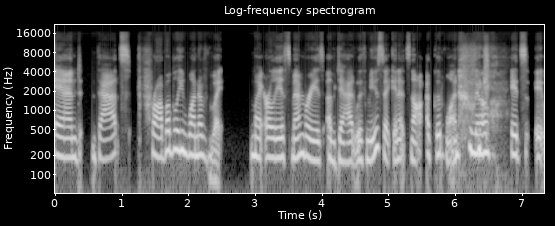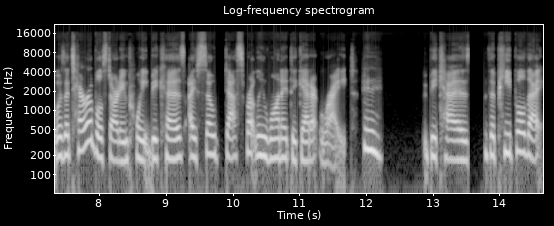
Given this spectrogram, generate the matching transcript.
And that's probably one of my my earliest memories of dad with music and it's not a good one. No. Like, it's it was a terrible starting point because I so desperately wanted to get it right. Mm. Because the people that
